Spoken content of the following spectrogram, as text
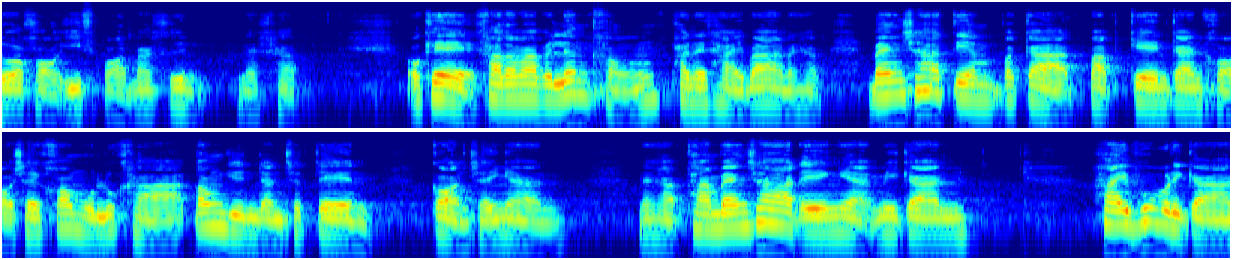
ตัวของ e-sport มากขึ้นนะครับ โอเคข่าวต่อมาเป็นเรื่องของภายในไทยบ้างนะครับ แบงค์ชาติเตรียมประกาศปรับเกณฑ์การขอใช้ข้อมูลลูกค้าต้องยืนยันชัดเจนก่อนใช้งาน นะครับทางแบงค์ชาติเองเนี่ยมีการให้ผู้บริการ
